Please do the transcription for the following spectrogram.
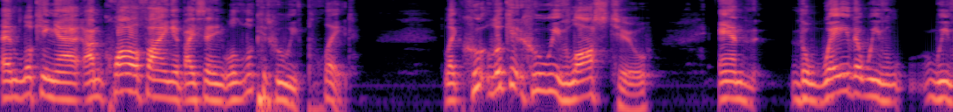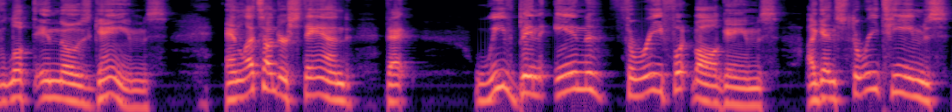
and looking at, I'm qualifying it by saying, well, look at who we've played. Like who, look at who we've lost to and the way that we've, we've looked in those games. And let's understand that we've been in three football games against three teams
